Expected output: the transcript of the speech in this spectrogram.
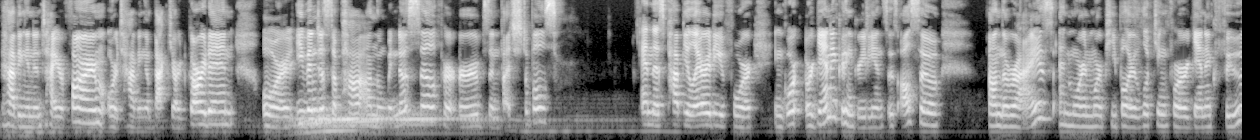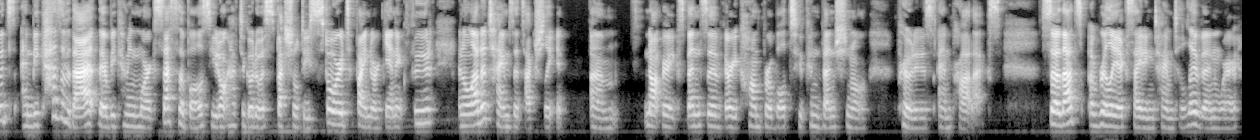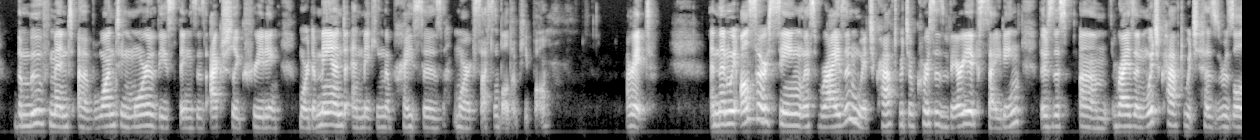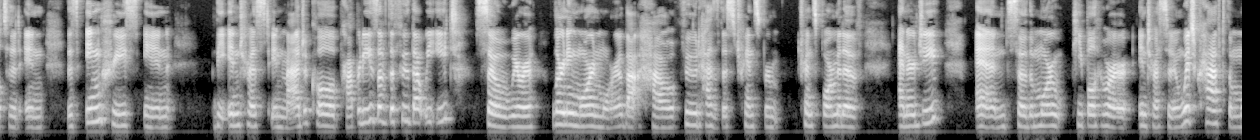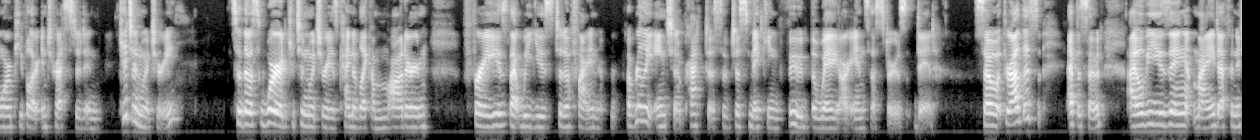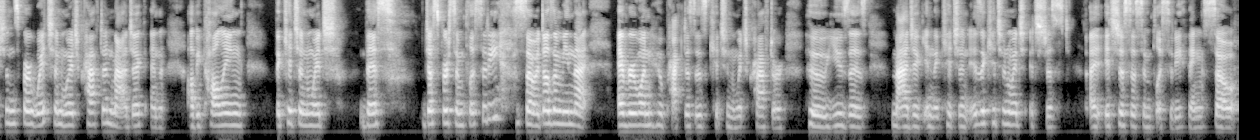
having an entire farm or to having a backyard garden or even just a pot on the windowsill for herbs and vegetables. And this popularity for organic ingredients is also on the rise, and more and more people are looking for organic foods. And because of that, they're becoming more accessible. So you don't have to go to a specialty store to find organic food. And a lot of times it's actually um, not very expensive, very comparable to conventional produce and products. So that's a really exciting time to live in where the movement of wanting more of these things is actually creating more demand and making the prices more accessible to people. All right. And then we also are seeing this rise in witchcraft, which of course is very exciting. There's this um, rise in witchcraft, which has resulted in this increase in the interest in magical properties of the food that we eat. So we're learning more and more about how food has this transform transformative energy. And so the more people who are interested in witchcraft, the more people are interested in kitchen witchery. So this word, kitchen witchery, is kind of like a modern phrase that we use to define a really ancient practice of just making food the way our ancestors did. So throughout this episode, I will be using my definitions for witch and witchcraft and magic, and I'll be calling the kitchen witch this just for simplicity. So it doesn't mean that everyone who practices kitchen witchcraft or who uses magic in the kitchen is a kitchen witch. It's just it's just a simplicity thing. So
